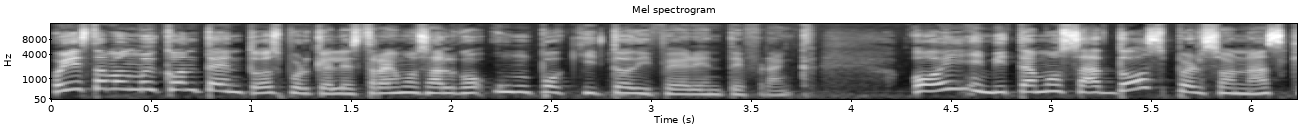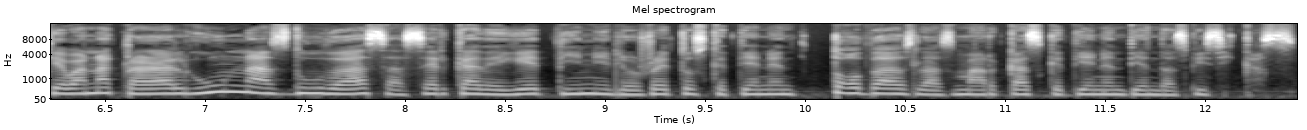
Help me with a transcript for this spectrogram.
Hoy estamos muy contentos porque les traemos algo un poquito diferente, Frank. Hoy invitamos a dos personas que van a aclarar algunas dudas acerca de Getting y los retos que tienen todas las marcas que tienen tiendas físicas.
